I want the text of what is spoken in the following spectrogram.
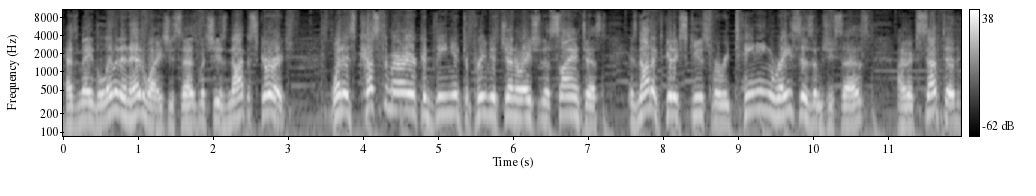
has made limited headway, she says, but she is not discouraged. What is customary or convenient to previous generations of scientists is not a good excuse for retaining racism, she says. I've accepted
